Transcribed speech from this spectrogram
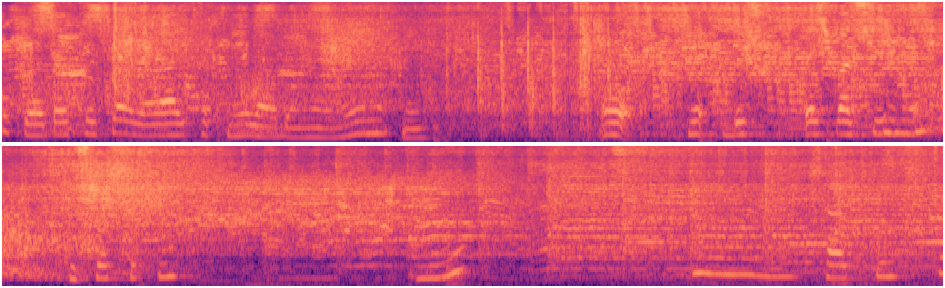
oh. Bu arada arkadaşlar like atmayı ve abone olmayı unutmayın. O ne? Beş, beş başlayayım mı? Beş başlasın. Ne? Şarkı işte.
